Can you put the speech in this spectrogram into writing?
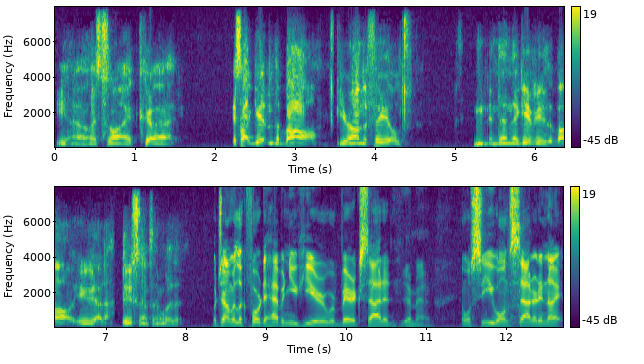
you know it's like uh, it's like getting the ball. You're on the field, and and then they give you the ball. You gotta do something with it. Well, John, we look forward to having you here. We're very excited. Yeah, man. And we'll see you on Saturday night,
